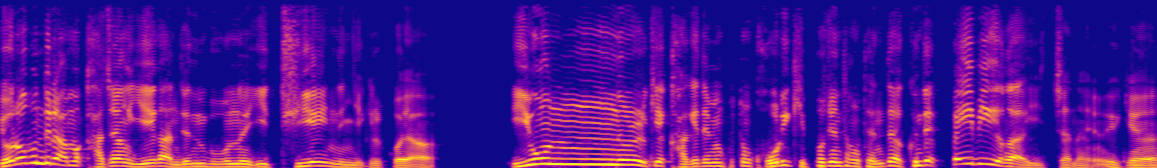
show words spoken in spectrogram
여러분들이 아마 가장 이해가 안 되는 부분은 이 뒤에 있는 얘기일 거야. 이혼을 이렇게 가게 되면 보통 골이 깊어진 상태인데 근데 baby가 있잖아요, 이게.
